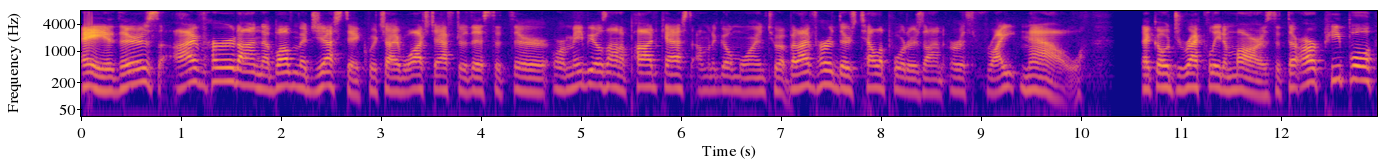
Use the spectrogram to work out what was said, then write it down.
Hey, there's, I've heard on Above Majestic, which I watched after this, that there, or maybe it was on a podcast, I'm going to go more into it, but I've heard there's teleporters on Earth right now that go directly to Mars. That there are people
